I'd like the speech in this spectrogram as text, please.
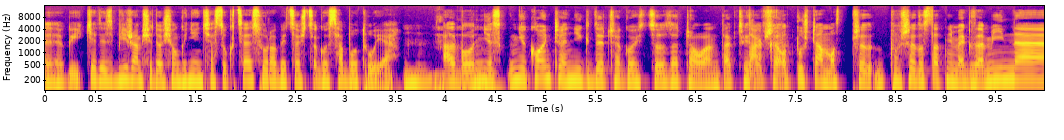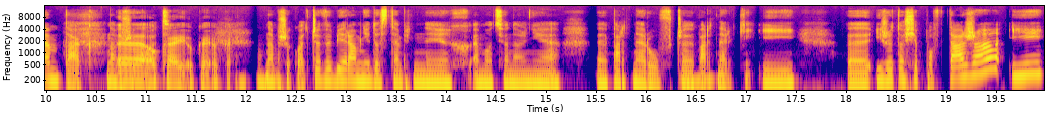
y, kiedy zbliżam się do osiągnięcia sukcesu, robię coś, co go sabotuje. Mhm. Albo nie, nie kończę nigdy czegoś, co zacząłem, tak? Czyli Tak. zawsze odpuszczam przed, przed ostatnim egzaminem. Tak, na przykład. E, Okej, okej, okej. Na przykład, czy wybieram niedostępnych emocjonalnie e, partnerów czy Mhm. partnerki. I, e, I że to się powtarza, i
